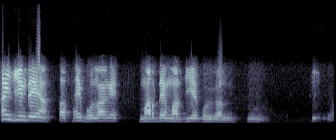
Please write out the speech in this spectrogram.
ਤਾਈਂ ਜੀਂਦੇ ਆ ਤਦ ਤਾਈਂ ਬੋਲਾਂਗੇ। ਮਰਦੇ ਮਰਜ਼ੀ ਹੈ ਕੋਈ ਗੱਲ ਨਹੀਂ। ਠੀਕ ਆ।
